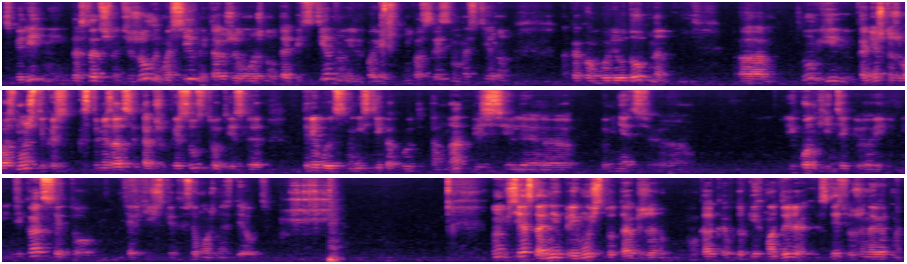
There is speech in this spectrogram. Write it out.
с передней, достаточно тяжелый, массивный, также можно утопить стену или повесить непосредственно на стену, как вам более удобно. Ну и, конечно же, возможности кастомизации также присутствуют, если требуется нанести какую-то там надпись или поменять э, иконки э, индикации, то теоретически это все можно сделать. Ну и все остальные преимущества также, как и в других моделях, здесь уже, наверное,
